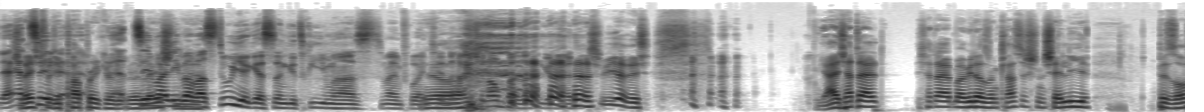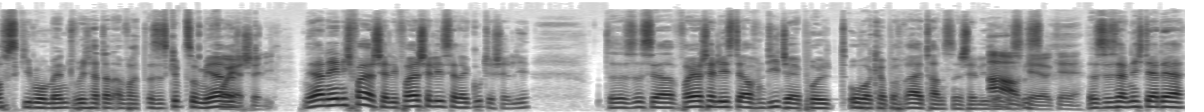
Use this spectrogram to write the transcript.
Ja, Schlecht für die Public äh, Erzähl mal Relation lieber, hier. was du hier gestern getrieben hast, mein Freundchen. Ja. Da habe ich schon auch ein paar Sachen gehört. Schwierig. ja, ich hatte halt, ich hatte halt mal wieder so einen klassischen Shelly Besowski-Moment, wo ich halt dann einfach, also es gibt so mehrere. Feuer, Shelly. Ja, nee, nicht Feuer Shelly. Feuer Shelly ist ja der gute Shelly. Das ist ja, Feuer Shelly ist der auf dem DJ-Pult oberkörperfrei tanzende Shelly. So, Ah, das okay, Ist, okay. das ist ja nicht der, der,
